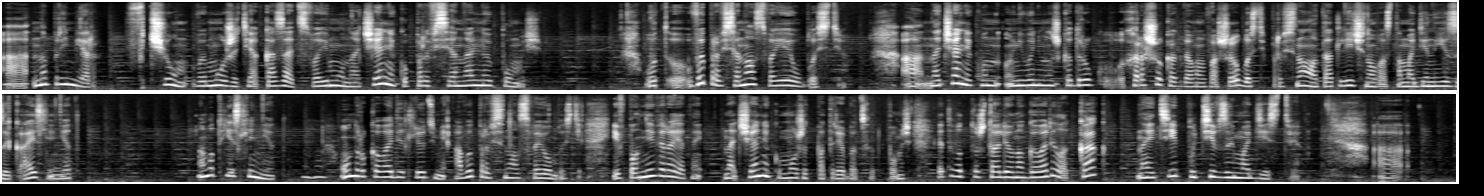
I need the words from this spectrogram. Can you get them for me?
А, например, в чем вы можете оказать своему начальнику профессиональную помощь? Вот э, вы профессионал своей области. А начальник, он, у него немножко друг... Хорошо, когда он в вашей области профессионал, это отлично, у вас там один язык. А если нет? А вот если нет, угу. он руководит людьми, а вы профессионал своей области. И вполне вероятно, начальнику может потребоваться эта помощь. Это вот то, что Алена говорила, как найти пути взаимодействия. А,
